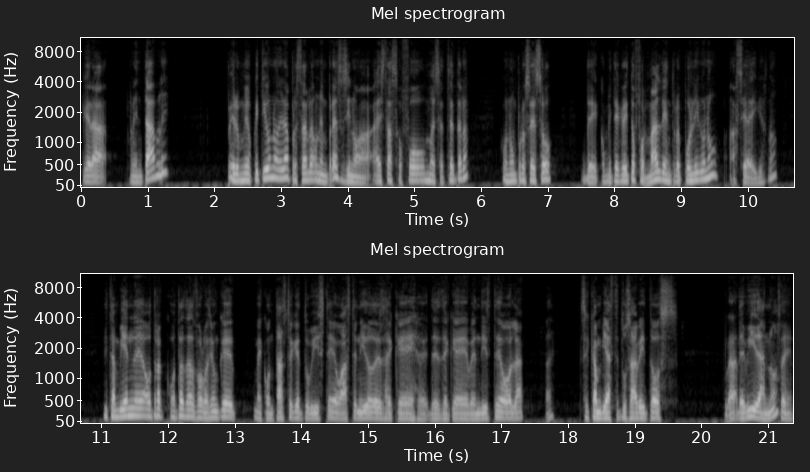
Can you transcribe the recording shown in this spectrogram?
que era rentable, Pero mi objetivo no era prestarle a una empresa, sino a, estas SOFOMES, etcétera, con un proceso de comité de crédito formal dentro del polígono hacia ellos, ¿no? Y también eh, otra, otra transformación que me contaste que tuviste o has tenido desde que, desde que vendiste Hola, si cambiaste tus hábitos de vida, ¿no? Sí.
